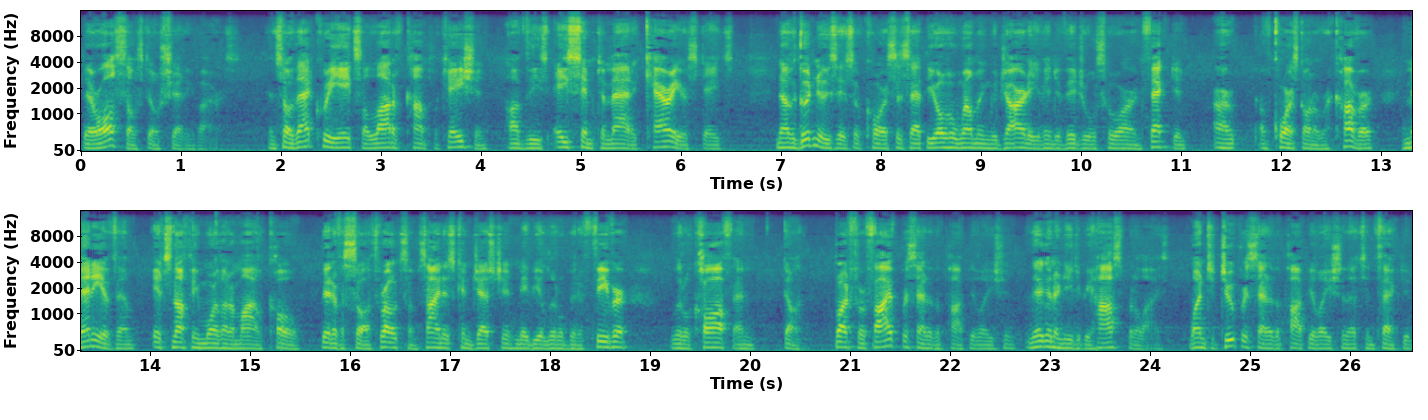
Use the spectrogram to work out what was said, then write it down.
they're also still shedding virus. And so that creates a lot of complication of these asymptomatic carrier states. Now, the good news is, of course, is that the overwhelming majority of individuals who are infected are, of course, going to recover. Many of them, it's nothing more than a mild cold, bit of a sore throat, some sinus congestion, maybe a little bit of fever, a little cough, and done. But for 5% of the population, they're going to need to be hospitalized. 1 to 2% of the population that's infected,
